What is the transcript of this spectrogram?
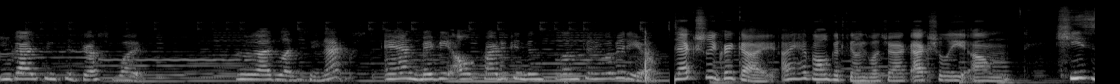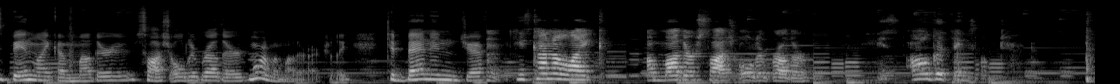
you guys can suggest what who you guys would like to see next, and maybe I'll try to convince them to do a video. He's actually a great guy. I have all good feelings about Jack. Actually, um, he's been like a mother slash older brother, more of a mother actually, to Ben and Jeff. He's kind of like a mother slash older brother. He's all good things about Jack.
